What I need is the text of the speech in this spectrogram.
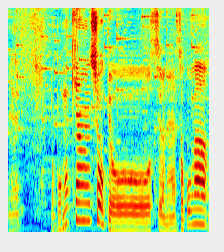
で、まあ、ボムキャン消去っすよね。そこが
